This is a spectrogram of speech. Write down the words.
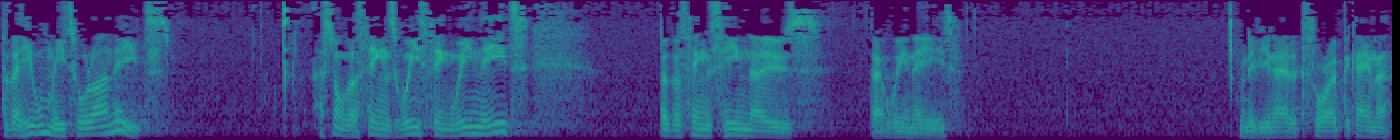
but that he will meet all our needs. That's not the things we think we need, but the things he knows that we need. Many of you know that before I became a,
